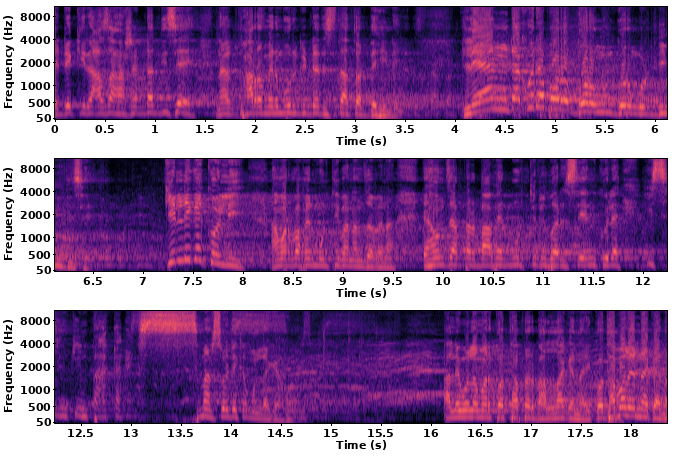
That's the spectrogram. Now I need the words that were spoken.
এটা কি রাজা হাঁসেরটা দিছে, না ফার্মের মুরগিটা দিছে, তা তো আর দেখি নেই। ল্যাংটা করে বড় গরম গরম ডিম দিছে। কিল্লিকে কইলি, আমার বাপের মূর্তি বানান যাবে না। এখন যে আপনার বাপের মূর্তির উপরে সেন কইলে ইসিং কিম পাকা স্মার সইটা কেমন লাগে এখন? আলেম আমার কথা আপনার ভালো লাগে নাই। কথা বলেন না কেন?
